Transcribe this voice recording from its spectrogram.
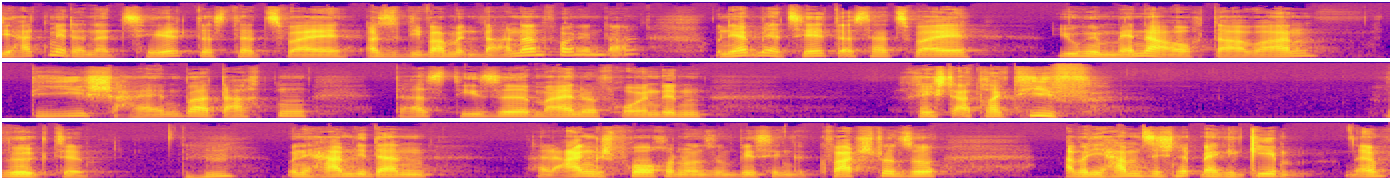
die hat mir dann erzählt, dass da zwei, also die war mit einer anderen Freundin da und die hat mir erzählt, dass da zwei junge Männer auch da waren, die scheinbar dachten, dass diese meine Freundin recht attraktiv wirkte. Und die haben die dann halt angesprochen und so ein bisschen gequatscht und so, aber die haben sich nicht mehr gegeben. Ne?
